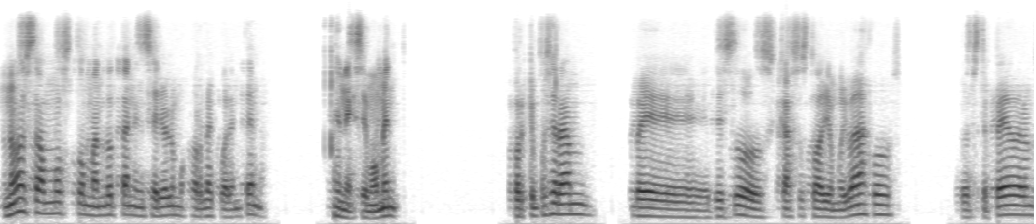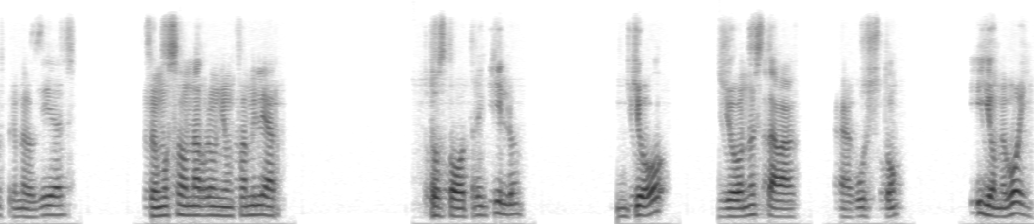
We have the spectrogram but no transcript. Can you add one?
No estábamos tomando tan en serio a lo mejor la cuarentena en ese momento. Porque pues eran eh, de esos casos todavía muy bajos. Todo este pedo eran los primeros días. Fuimos a una reunión familiar. Entonces todo tranquilo. Yo, yo no estaba a gusto y yo me voy.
